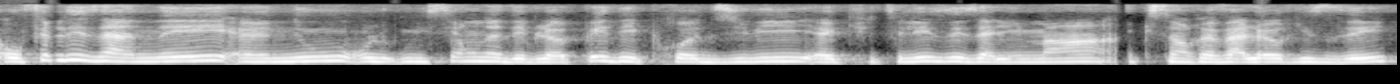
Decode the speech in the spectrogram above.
Au fil des années, euh, nous, Mission, on a développé des produits euh, qui utilisent des aliments qui sont revalorisés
